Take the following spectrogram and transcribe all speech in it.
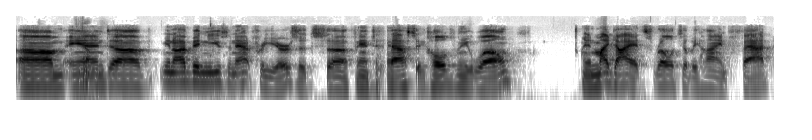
Um, and uh, you know I've been using that for years. It's uh, fantastic, holds me well, and my diet's relatively high in fat.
